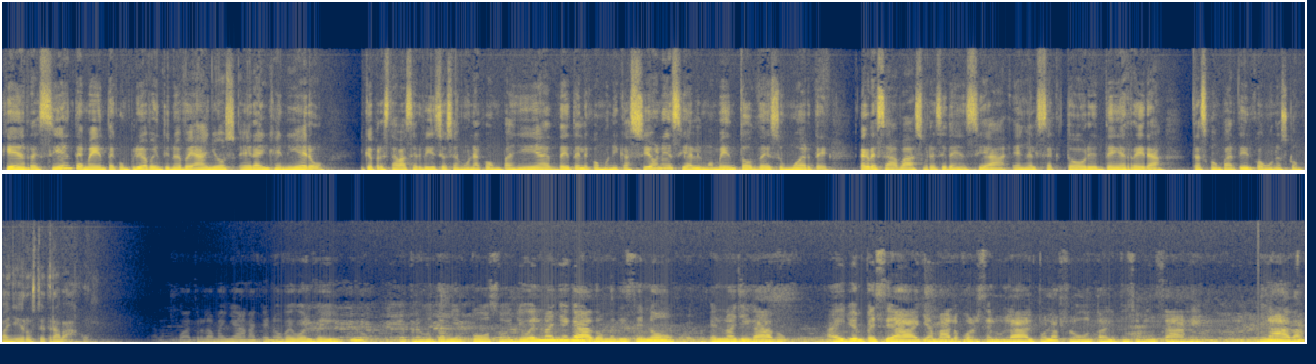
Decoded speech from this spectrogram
quien recientemente cumplió 29 años, era ingeniero y que prestaba servicios en una compañía de telecomunicaciones y al momento de su muerte regresaba a su residencia en el sector de Herrera tras compartir con unos compañeros de trabajo que no veo el vehículo, le pregunto a mi esposo, yo él no ha llegado, me dice, no, él no ha llegado. Ahí yo empecé a llamarlo por el celular, por la flota, le puse mensaje, nada.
